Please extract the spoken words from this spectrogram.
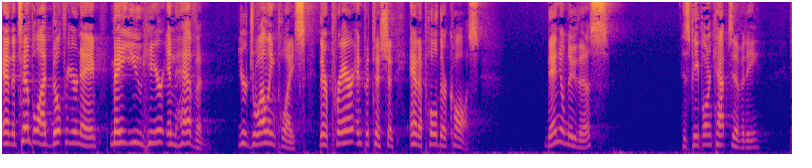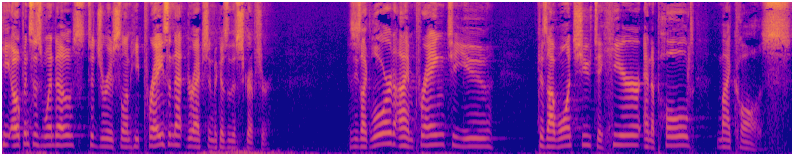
and the temple I built for your name, may you hear in heaven your dwelling place, their prayer and petition, and uphold their cause. Daniel knew this. His people are in captivity. He opens his windows to Jerusalem. He prays in that direction because of the scripture. Because he's like, Lord, I'm praying to you because I want you to hear and uphold my cause.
